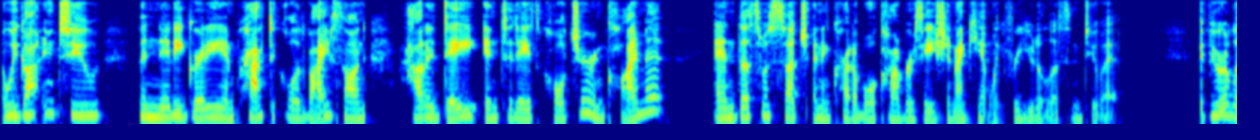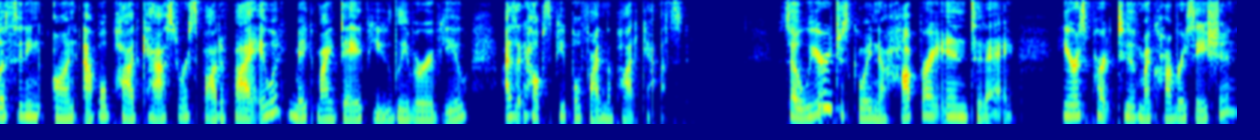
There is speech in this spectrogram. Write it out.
And we got into the nitty gritty and practical advice on how to date in today's culture and climate. And this was such an incredible conversation. I can't wait for you to listen to it. If you are listening on Apple Podcast or Spotify, it would make my day if you leave a review as it helps people find the podcast. So we are just going to hop right in today. Here's part two of my conversation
